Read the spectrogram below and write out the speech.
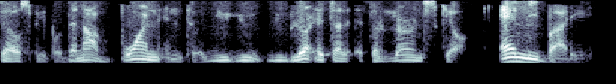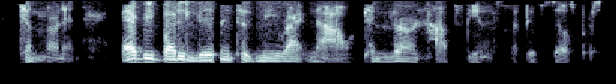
salespeople. They're not born into it. You, you, you learn, it's a, it's a learned skill. Anybody can learn it. Everybody listening to me right now can learn how to be an effective salesperson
